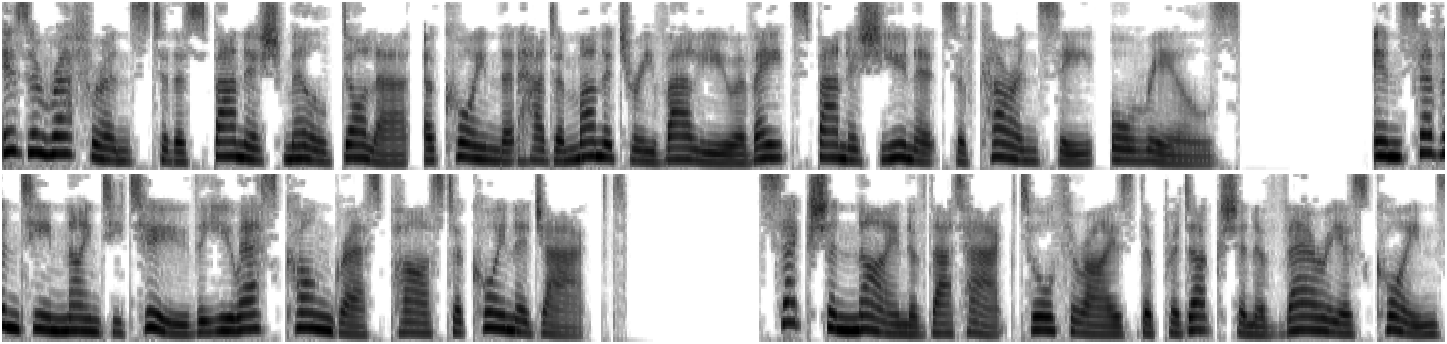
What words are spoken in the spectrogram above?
is a reference to the Spanish milled dollar, a coin that had a monetary value of eight Spanish units of currency, or reals. In 1792 the U.S. Congress passed a Coinage Act. Section 9 of that act authorized the production of various coins,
